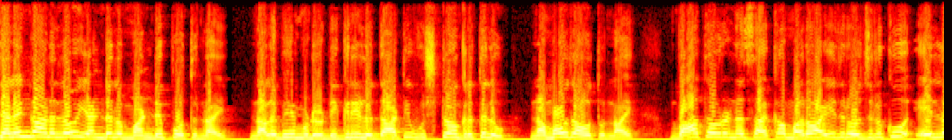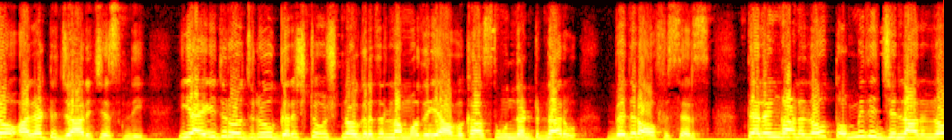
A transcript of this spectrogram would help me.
తెలంగాణలో ఎండలు మండిపోతున్నాయి. నలభై మూడు డిగ్రీలు దాటి ఉష్ణోగ్రతలు నమోదవుతున్నాయి. వాతావరణ శాఖ మరో ఐదు రోజులకు ఎల్లో అలర్ట్ జారీ చేసింది. ఈ ఐదు రోజులు గరిష్ట ఉష్ణోగ్రతలు నమోదయ్యే అవకాశం ఉందంటున్నారు వెదర్ ఆఫీసర్స్ తెలంగాణలో తొమ్మిది జిల్లాలలో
